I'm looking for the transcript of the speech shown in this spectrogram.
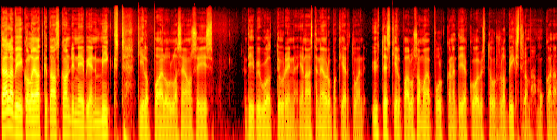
tällä viikolla jatketaan Scandinavian Mixed-kilpailulla. Se on siis DP World Tourin ja naisten Euroopan kiertueen yhteiskilpailu. Samoja Pulkkanen, Tiia Koivisto, Ursula Wikström mukana.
